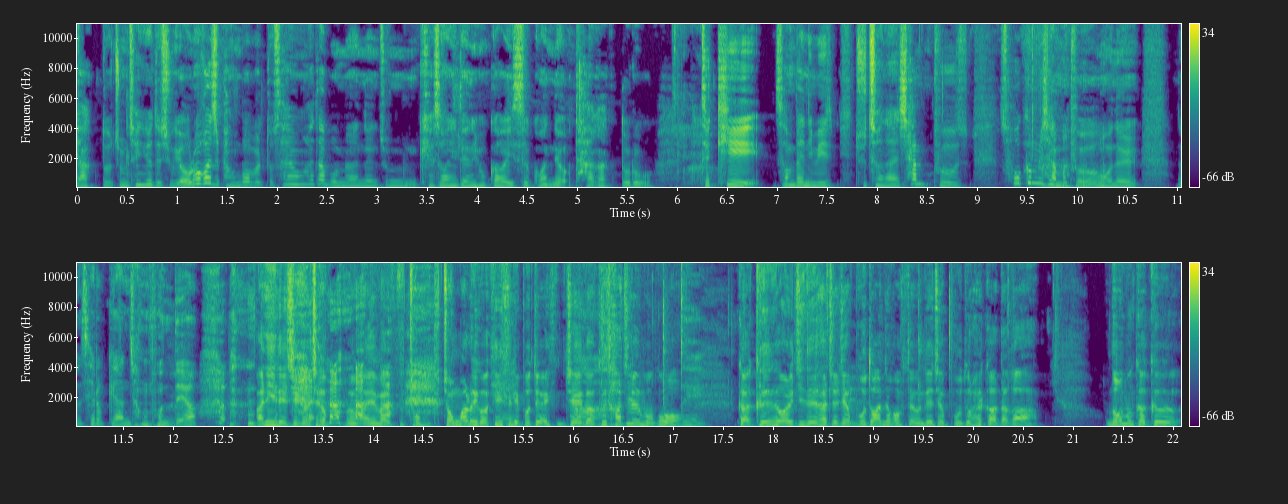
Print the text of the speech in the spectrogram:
약도 좀 챙겨 드시고 여러 가지 방법을 또 사용하다 보면은 좀 개선이 되는 효과가 있을 것 같네요. 다각도로. 특히 선배님이 추천한 샴푸, 소금 샴푸 오늘 새롭게 한 정보인데요. 아니 근데 지금 제가 정- 정말로 이거 케이스 네. 리포트가 있습니다. 제가 아. 그 사진을 보고 네. 그러니까 그걸 진짜 사실 제가 음. 보도한 적 없어요. 근데 제가 보도를 할까 하다가 너무 그러니까 그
